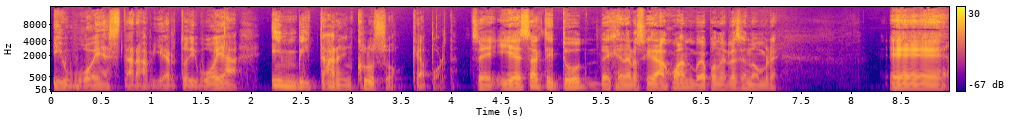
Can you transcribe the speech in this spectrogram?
y voy a estar abierto y voy a invitar incluso que aporten. Sí, y esa actitud de generosidad, Juan, voy a ponerle ese nombre, eh,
